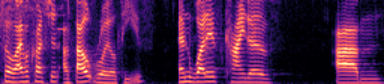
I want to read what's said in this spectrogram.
So I have a question about royalties and what is kind of um,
